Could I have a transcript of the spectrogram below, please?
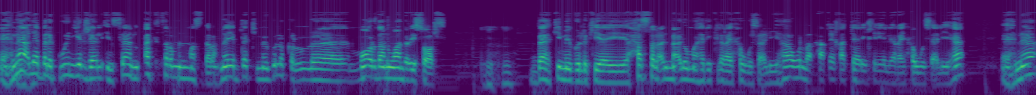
هنا على بالك وين يلجأ الإنسان لأكثر من مصدر؟ هنا يبدأ كما يقول لك more than one resource باه كما يقول لك يحصل على المعلومة هذيك اللي راه يحوس عليها ولا الحقيقة التاريخية اللي راه يحوس عليها. هنا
